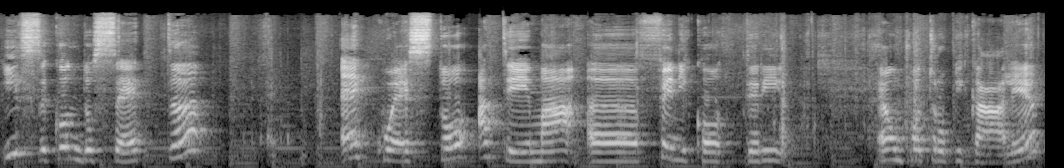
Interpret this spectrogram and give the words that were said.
Il secondo set è questo a tema uh, fenicotteri è un po' tropicale.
